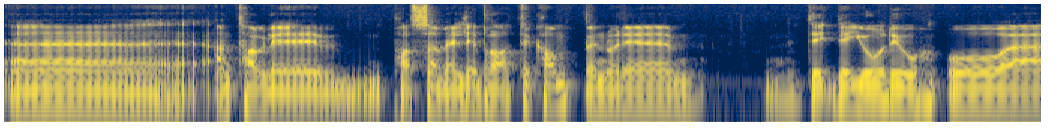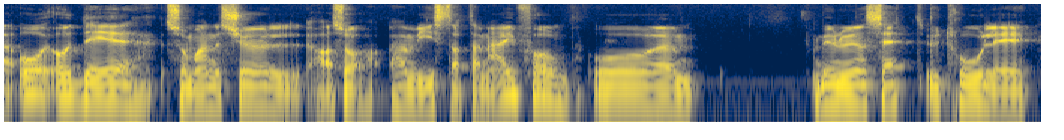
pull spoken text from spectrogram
eh, antagelig passer veldig bra til kampen. og det det, det, gjorde det jo. Og, eh, og, og det som han sjøl altså, Han viste at han er i form. Og, eh, men uansett utrolig eh,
